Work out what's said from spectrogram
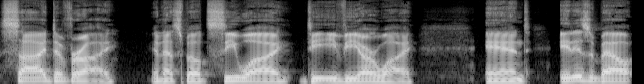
Cy DeVry, and that's spelled C Y D E V R Y. And it is about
